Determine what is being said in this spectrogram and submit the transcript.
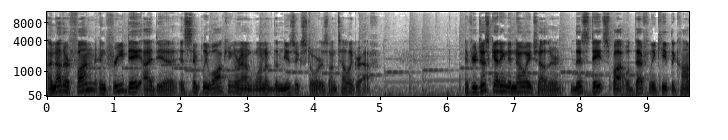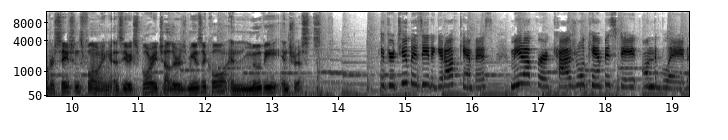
Another fun and free date idea is simply walking around one of the music stores on Telegraph. If you're just getting to know each other, this date spot will definitely keep the conversations flowing as you explore each other's musical and movie interests. If you're too busy to get off campus, meet up for a casual campus date on the Glade.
